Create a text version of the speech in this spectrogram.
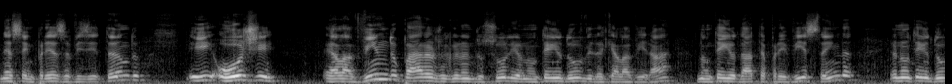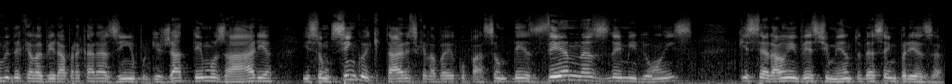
nessa empresa, visitando, e hoje ela vindo para o Rio Grande do Sul, e eu não tenho dúvida que ela virá, não tenho data prevista ainda, eu não tenho dúvida que ela virá para Carazinho, porque já temos a área, e são cinco hectares que ela vai ocupar, são dezenas de milhões que será o investimento dessa empresa.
